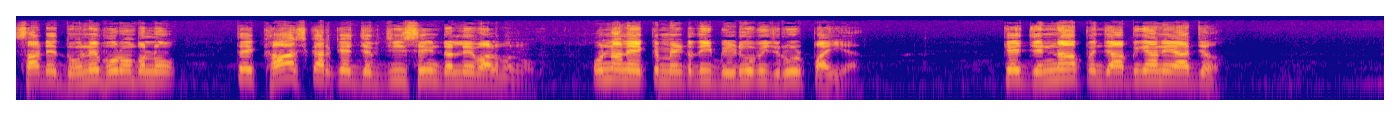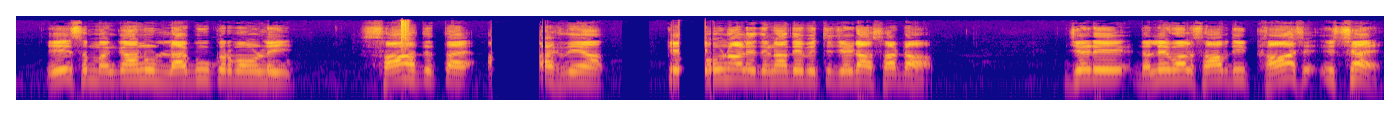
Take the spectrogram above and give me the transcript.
ਸਾਡੇ ਦੋਨੇ ਫੋਰਮ ਵੱਲੋਂ ਤੇ ਖਾਸ ਕਰਕੇ ਜਗਜੀਤ ਸਿੰਘ ਡੱਲੇਵਾਲ ਵੱਲੋਂ ਉਹਨਾਂ ਨੇ 1 ਮਿੰਟ ਦੀ ਵੀਡੀਓ ਵੀ ਜ਼ਰੂਰ ਪਾਈ ਹੈ ਕਿ ਜਿੰਨਾ ਪੰਜਾਬੀਆਂ ਨੇ ਅੱਜ ਇਸ ਮੰਗਾਂ ਨੂੰ ਲਾਗੂ ਕਰਵਾਉਣ ਲਈ ਸਾਥ ਦਿੱਤਾ ਹੈ ਆਖਦੇ ਹਾਂ ਕਿ ਆਉਣ ਵਾਲੇ ਦਿਨਾਂ ਦੇ ਵਿੱਚ ਜਿਹੜਾ ਸਾਡਾ, ਜਿਹੜੇ ਡੱਲੇਵਾਲ ਸਾਹਿਬ ਦੀ ਖਾਸ ਇੱਛਾ ਹੈ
